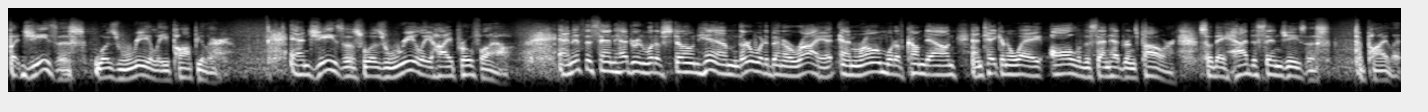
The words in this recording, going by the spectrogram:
but Jesus was really popular. And Jesus was really high profile. And if the Sanhedrin would have stoned him, there would have been a riot, and Rome would have come down and taken away all of the Sanhedrin's power. So they had to send Jesus to Pilate.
